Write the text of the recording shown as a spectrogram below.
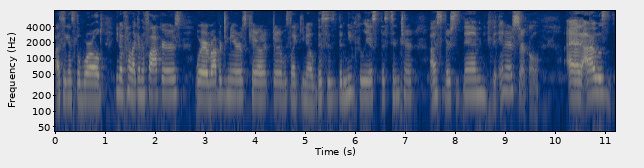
us against the world. You know, kind of like in the Fockers, where Robert De Niro's character was like, you know, this is the nucleus, the center, us versus them, the inner circle. And I was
